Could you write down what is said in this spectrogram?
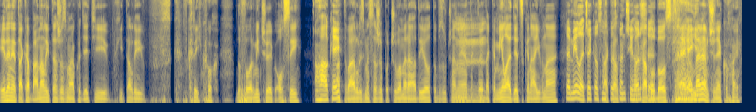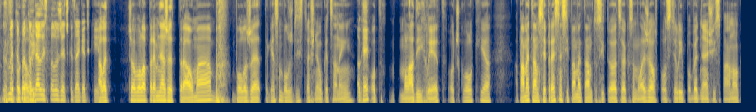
Jeden je taká banalita, že sme ako deti chytali v, kríkoch do formičiek osy Aha, OK. a tvárili sme sa, že počúvame rádio, to bzúčanie, Mm. tak to je také milé, detské, naivné. To je milé, čakal som, že to Taká, skončí taká horšie. blbosť. Hej, no, neviem, či niekoho aj Sme to to potom dali spolužiačke zagačky. Ale čo bola pre mňa, že trauma, bo- bolo, že tak ja som bol vždy strašne ukecaný OK. už od mladých liet, od škôlky a, a pamätám si, presne si pamätám tú situáciu, ako som ležal v posteli, pobednejší spánok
